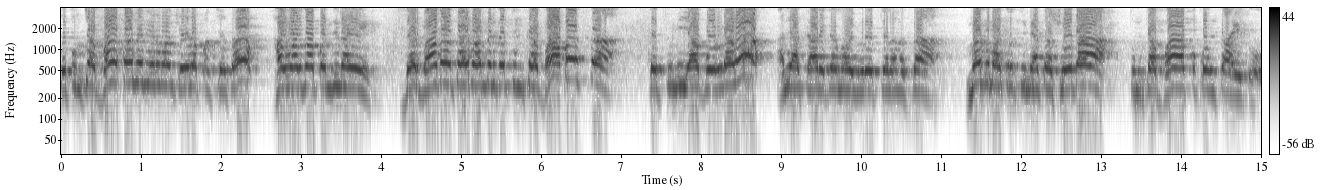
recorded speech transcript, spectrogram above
तर तुमच्या बापाने निर्माण केलेल्या पक्षाचा हा वर्धापन दिन आहे. जर बाबासाहेब आंबेडकर तुमचा बाप असता तर तुम्ही या बोर्डाला आणि या कार्यक्रमाला विरोध केला नसता. मग मात्र तुम्ही आता शोधा तुमचा बाप कोणचा आहे तो?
